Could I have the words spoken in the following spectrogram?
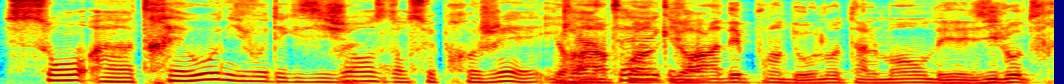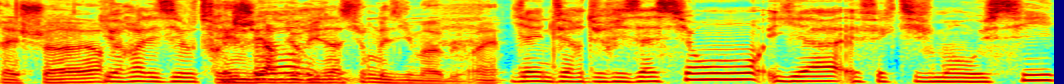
sont à un très haut niveau niveau d'exigence dans ce projet. Il y, aura un point, il y aura un des points d'eau, notamment des îlots de fraîcheur. Il y aura les îlots de fraîcheur. Et une verdurisation des immeubles. Il y a une verdurisation. Il y a effectivement aussi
